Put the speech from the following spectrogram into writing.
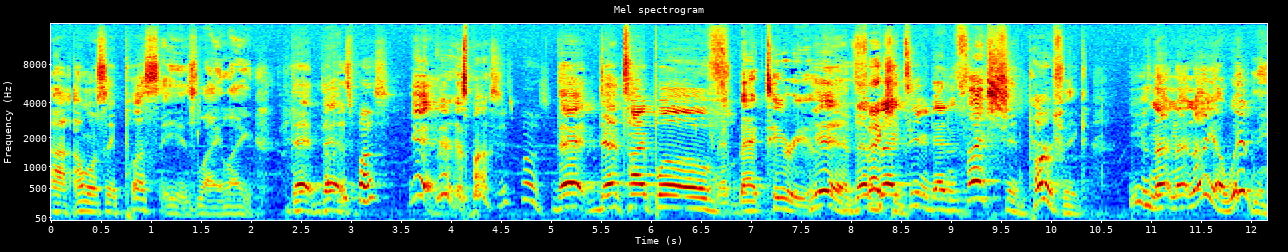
I, I want to say pus is like like that that It's pus. yeah Yeah, it's pus. It's pus. that that type of That bacteria. yeah that bacteria that infection perfect. You not, not now y'all with me.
